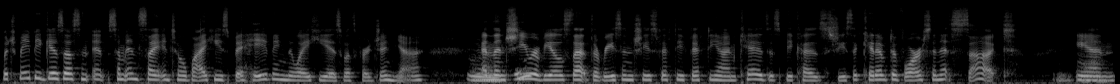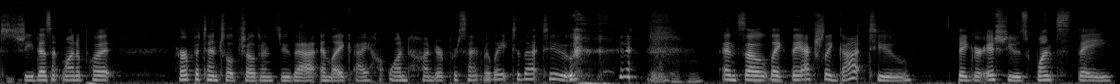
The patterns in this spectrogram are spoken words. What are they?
which maybe gives us an, some insight into why he's behaving the way he is with virginia. And then she mm-hmm. reveals that the reason she's 50-50 on kids is because she's a kid of divorce and it sucked. And she doesn't want to put her potential children through that and like i 100% relate to that too. Mm-hmm. And so like they actually got to bigger issues once they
